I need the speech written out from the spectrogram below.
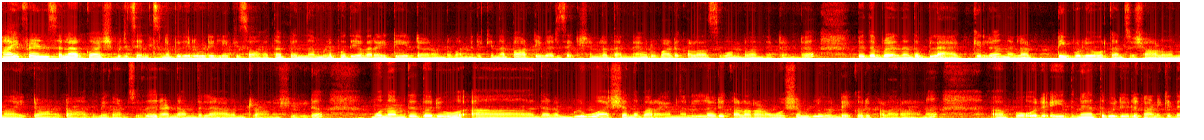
ഹായ് ഫ്രണ്ട്സ് എല്ലാവർക്കും ആശുപത്രി സെൻസിന്റെ പുതിയൊരു വീഡിയോയിലേക്ക് സ്വാഗതം. അപ്പോൾ ഇന്ന് നമ്മൾ പുതിയ വെറൈറ്റി ആയിട്ടാണ് വന്നിരിക്കുന്ന പാർട്ടി വെയർ സെക്ഷനിൽ തന്നെ ഒരുപാട് കളേഴ്സ് കൊണ്ടുവന്നിട്ടുണ്ട്. അപ്പോൾ ഇത് പറയുന്നത് ബ്ലാക്കിൽ നല്ല അടിപൊളി ഓർഗൻസ് ഷാൾ വന്ന ഐറ്റമാണ് കേട്ടോ ആദ്യമേ കാണിച്ചത്. രണ്ടാമത് ലാവൻഡറാണ് ഷെയ്ഡ് മൂന്നാമത്തേതൊരു എന്താണ് ബ്ലൂ വാഷ് എന്ന് പറയാം. നല്ലൊരു കളറാണ് ഓഷൻ ബ്ലൂവിന്റെയൊക്കെ ഒരു കളറാണ് അപ്പോൾ ഒരു ഇതിനകത്ത് വീഡിയോയിൽ കാണിക്കുന്ന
